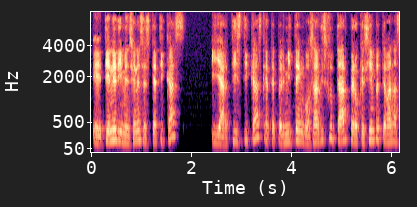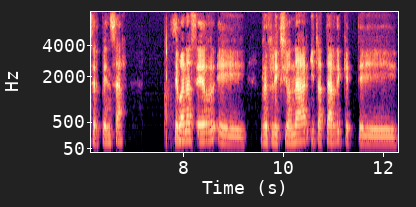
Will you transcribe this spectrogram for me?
eh, tiene dimensiones estéticas y artísticas que te permiten gozar, disfrutar, pero que siempre te van a hacer pensar, te van a hacer eh, reflexionar y tratar de que te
